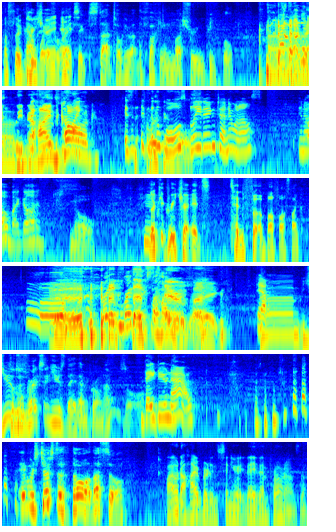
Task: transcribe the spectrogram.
Cast low Can't creature. wait for and Rexic to start talking about the fucking mushroom people. Directly behind Just like- Cog. Is, is are the walls balls. bleeding to anyone else? You know? Oh my god. No. Look at creature. It's ten foot above us. Like. Uh, that's that's a hybrid, right? yeah. Um, you. So does Rexic use they them pronouns or? They do now. It was just a thought. That's all. Why would a hybrid insinuate they them pronouns though?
